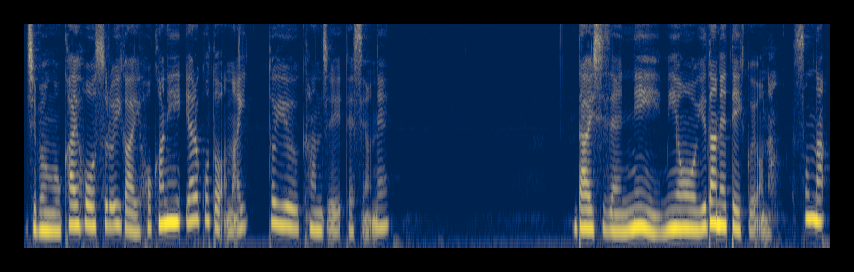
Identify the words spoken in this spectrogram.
自分を解放する以外他にやることはないという感じですよね。大自然に身を委ねていくようなそんな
